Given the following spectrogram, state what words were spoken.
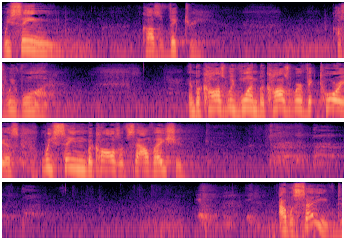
We sing because of victory, because we've won. And because we've won, because we're victorious, we sing because of salvation. I was saved.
